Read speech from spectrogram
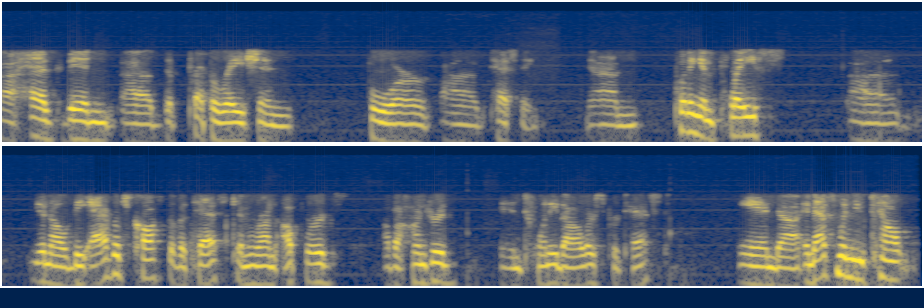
uh, has been uh, the preparation for uh, testing. Um, putting in place, you know, the average cost of a test can run upwards of $120 per test. And, uh, and that's when you count,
